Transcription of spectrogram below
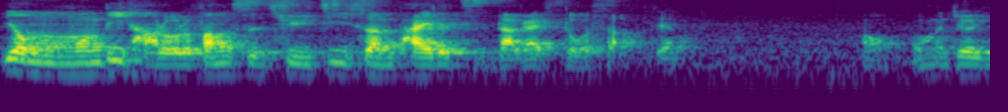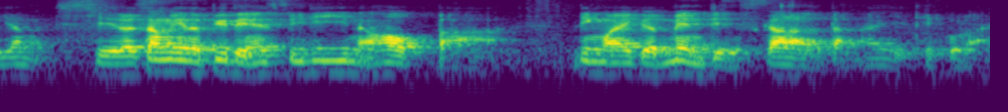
用蒙地卡罗的方式去计算拍的值大概是多少这样。哦，我们就一样写了上面的 build 点 SBT，然后把另外一个 main 点 Scala 的档案也贴过来。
